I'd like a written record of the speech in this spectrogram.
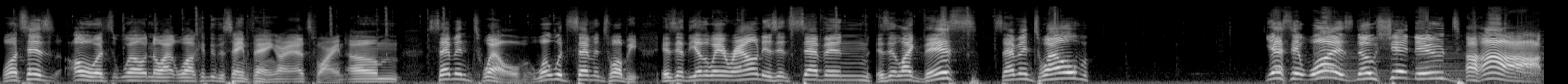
Well, it says, oh, it's, well, no, I, well, I can do the same thing. All right, that's fine. Um, 712. What would 712 be? Is it the other way around? Is it 7, is it like this? 712? Yes, it was. No shit, dudes. Haha. -ha.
